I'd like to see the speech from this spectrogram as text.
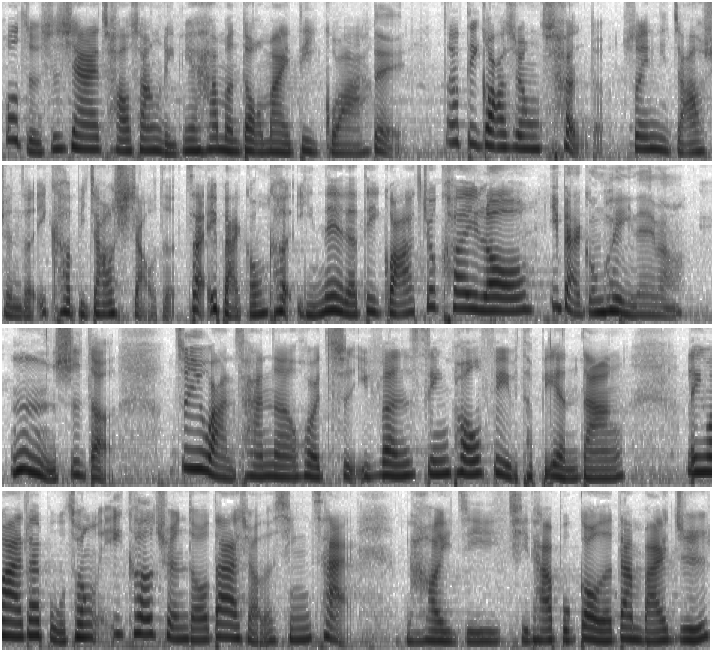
或者是现在超商里面他们都有卖地瓜。对，那地瓜是用称的，所以你只要选择一颗比较小的，在一百公克以内的地瓜就可以喽。一百公克以内吗？嗯，是的。至于晚餐呢，会吃一份 Simple Fit 便当。另外再补充一颗拳头大小的青菜，然后以及其他不够的蛋白质，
